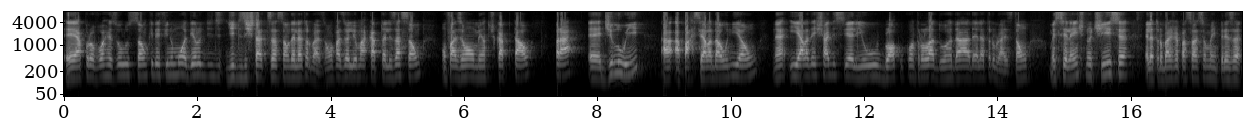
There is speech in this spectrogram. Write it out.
é, aprovou a resolução que define o modelo de, de desestatização da Eletrobras. Então, vamos fazer ali uma capitalização, vamos fazer um aumento de capital para diluir a, a parcela da União né? e ela deixar de ser ali o bloco controlador da, da Eletrobras. Então, uma excelente notícia. A Eletrobras vai passar a ser uma empresa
